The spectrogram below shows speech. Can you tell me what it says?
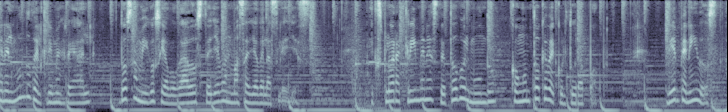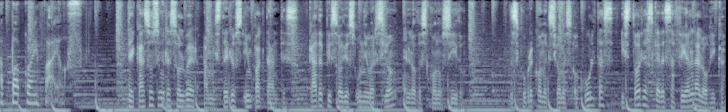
En el mundo del crimen real, dos amigos y abogados te llevan más allá de las leyes. Explora crímenes de todo el mundo con un toque de cultura pop. Bienvenidos a Pop Crime Files. De casos sin resolver a misterios impactantes, cada episodio es una inmersión en lo desconocido. Descubre conexiones ocultas, historias que desafían la lógica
